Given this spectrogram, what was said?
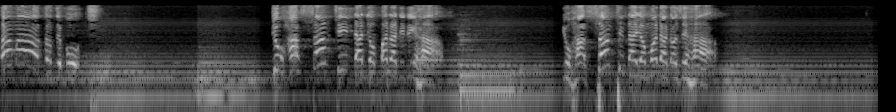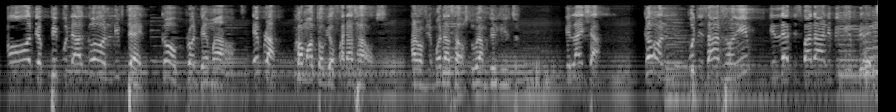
Come out of the boat. You have something that your father didn't have. You have something that your mother doesn't have. All the people that God lifted, God brought them out. Abraham, come out of your father's house and of your mother's house to where I'm taking you to. Elisha, God put his hands on him, he left his father and he became great.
